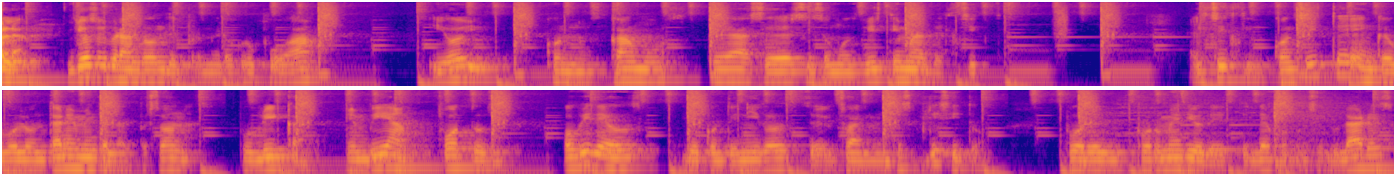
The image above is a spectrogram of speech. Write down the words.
Hola, yo soy Brandon del primer grupo A y hoy conozcamos qué hacer si somos víctimas del sexting. El sexting consiste en que voluntariamente las personas publican, envían fotos o videos de contenido sexualmente explícito por, el, por medio de teléfonos celulares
